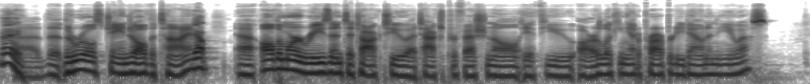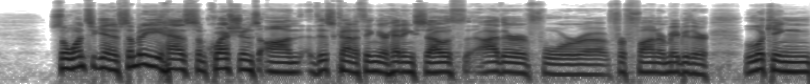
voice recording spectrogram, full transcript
hey. Uh, the the rules change all the time. Yep. all the more reason to talk to a tax professional if you are looking at a property down in the U.S. So once again, if somebody has some questions on this kind of thing, they're heading south either for uh, for fun or maybe they're looking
